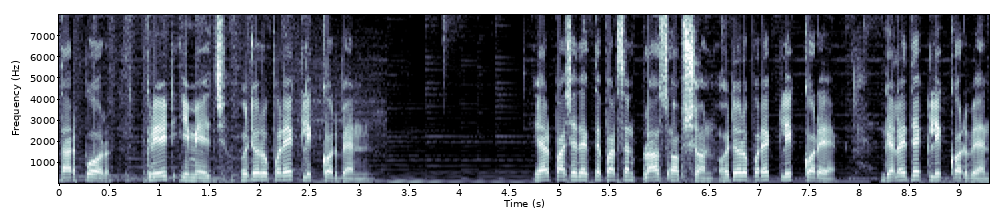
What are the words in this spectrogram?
তারপর ক্রিয়েট ইমেজ, ওইটার উপরে ক্লিক করবেন। এর পাশে দেখতে পাচ্ছেন প্লাস অপশন ওইটার উপরে ক্লিক করে। গ্যালারিতে ক্লিক করবেন।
